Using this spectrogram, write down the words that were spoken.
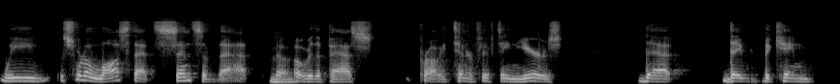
we sort of lost that sense of that mm-hmm. over the past probably 10 or 15 years that they became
